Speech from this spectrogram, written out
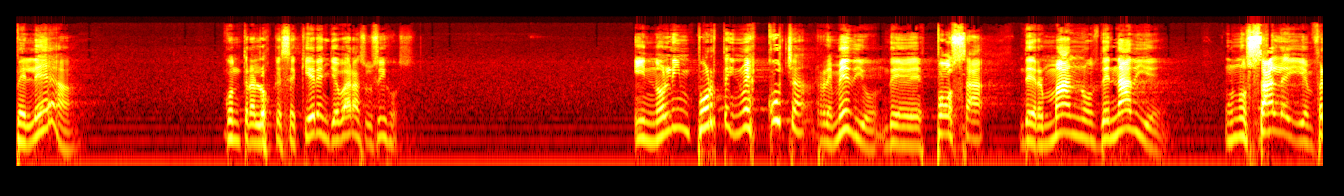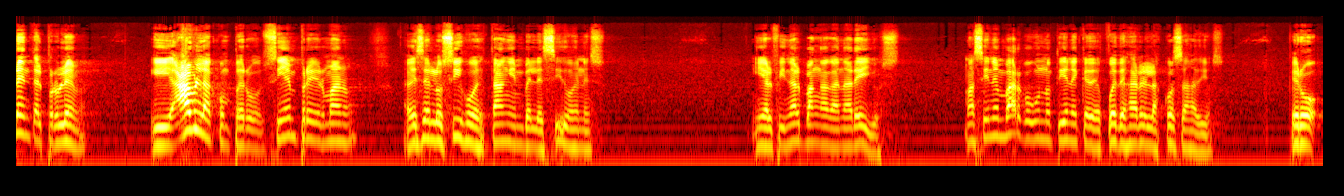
pelea contra los que se quieren llevar a sus hijos. Y no le importa y no escucha remedio de esposa, de hermanos, de nadie. Uno sale y enfrenta el problema. Y habla con, pero siempre, hermano, a veces los hijos están embelecidos en eso. Y al final van a ganar ellos. Mas, sin embargo, uno tiene que después dejarle las cosas a Dios. Pero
